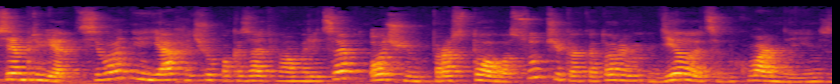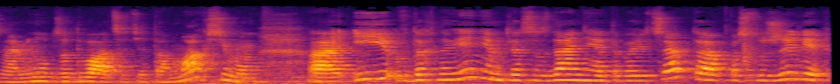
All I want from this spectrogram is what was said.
Всем привет! Сегодня я хочу показать вам рецепт очень простого супчика, который делается буквально, я не знаю, минут за 20, это максимум. А, и вдохновением для создания этого рецепта послужили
